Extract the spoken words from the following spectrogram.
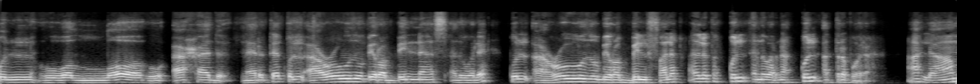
ഖുൽ ഹുവല്ലാഹു അഹദ്. നേരത്തെ ഖുൽ അഊദു ബിറബ്ബിൻ നാസ് അതുപോലെ ഖുൽ അഊദു ബിറബ്ബിൽ ഫലഖ് അതിലൊക്കെ കുൽ എന്ന് പറഞ്ഞ കുൽ അത്ര പോരാ. ആ ലാം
